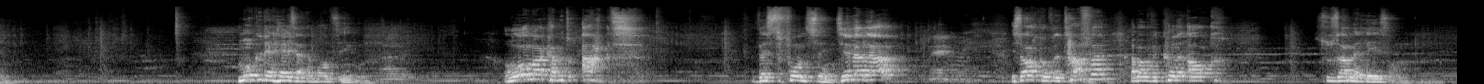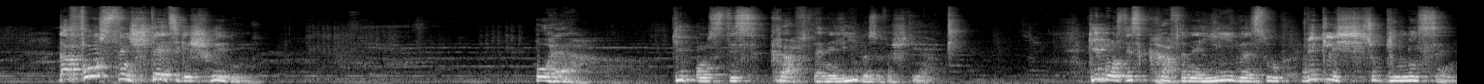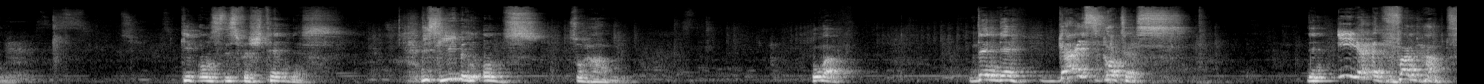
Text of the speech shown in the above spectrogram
Möge der Herr sein Wort segnen. Roma Kapitel 8, Vers 15. Sind wir da? Ist auch auf der Tafel, aber wir können auch zusammen lesen. Da 15 steht geschrieben, O Herr, gib uns die Kraft, deine Liebe zu verstehen. Gib uns die Kraft, deine Liebe zu, wirklich zu genießen. Gib uns das Verständnis, das Liebe in uns zu haben. Mal, denn der Geist Gottes, den ihr empfangen habt,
